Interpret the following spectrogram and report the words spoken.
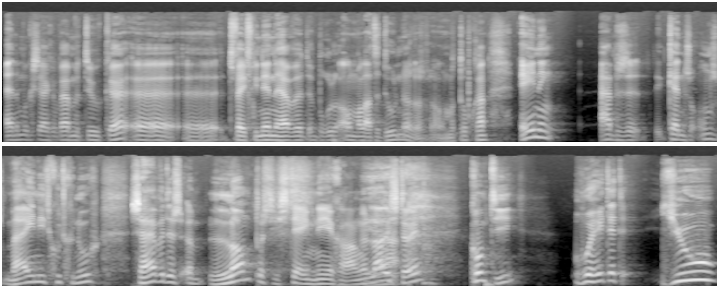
En dan moet ik zeggen, we hebben natuurlijk... Hè, eh, eh, twee vriendinnen hebben de boel allemaal laten doen. Dat is allemaal top gaan. Eén ding hebben ze, kennen ze ons, mij niet goed genoeg. Ze hebben dus een lampensysteem neergehangen. Luister, komt die? Hoe heet het? You...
